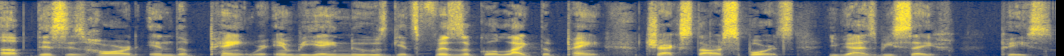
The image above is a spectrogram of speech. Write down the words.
up. This is Hard in the Paint, where NBA news gets physical like the paint. Trackstar Sports. You guys be safe. Peace.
